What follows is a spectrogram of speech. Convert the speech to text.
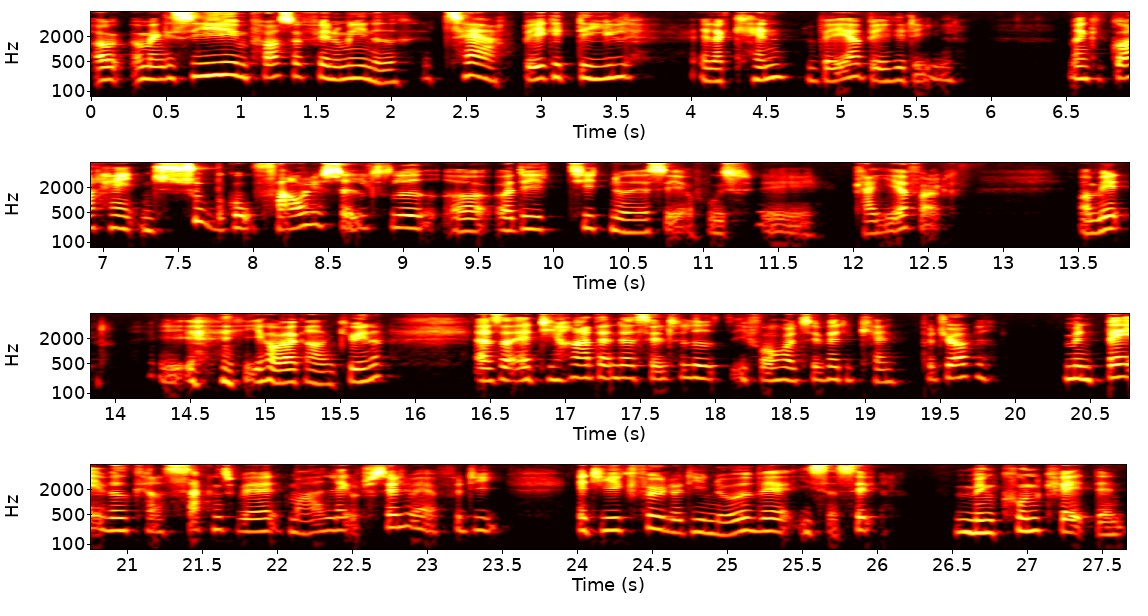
og, og man kan sige, at imposterfænomenet tager begge dele, eller kan være begge dele. Man kan godt have en super god faglig selvtillid, og, og det er tit noget, jeg ser hos øh, karrierefolk og mænd, i højere grad end kvinder. Altså, at de har den der selvtillid i forhold til, hvad de kan på jobbet. Men bagved kan der sagtens være et meget lavt selvværd, fordi at de ikke føler, at de er noget værd i sig selv, men kun kvæg den,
